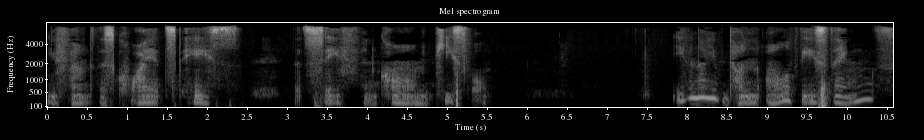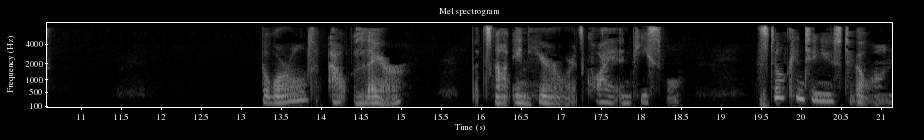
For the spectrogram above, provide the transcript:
You found this quiet space that's safe and calm and peaceful. Even though you've done all of these things, the world out there that's not in here where it's quiet and peaceful still continues to go on.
